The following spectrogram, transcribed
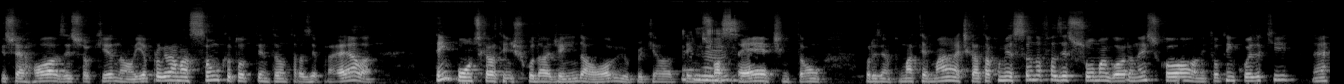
isso é rosa, isso é o quê, não. E a programação que eu estou tentando trazer para ela tem pontos que ela tem dificuldade ainda, óbvio, porque ela tem uhum. só sete, então, por exemplo, matemática, ela está começando a fazer soma agora na escola, então tem coisa que, né?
